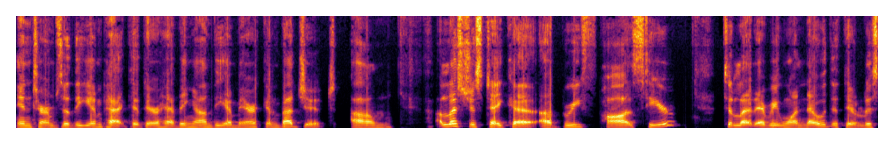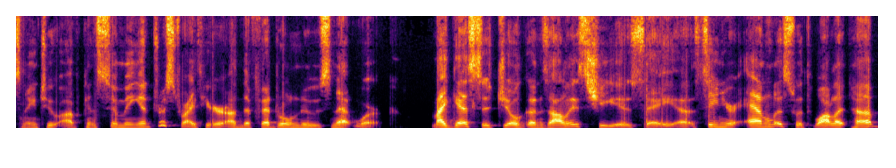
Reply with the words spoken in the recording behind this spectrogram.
in terms of the impact that they're having on the American budget. Um, uh, let's just take a, a brief pause here to let everyone know that they're listening to Of Consuming Interest right here on the Federal News Network. My guest is Jill Gonzalez. She is a, uh, senior analyst with WalletHub,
